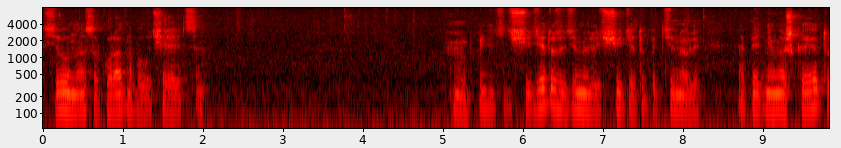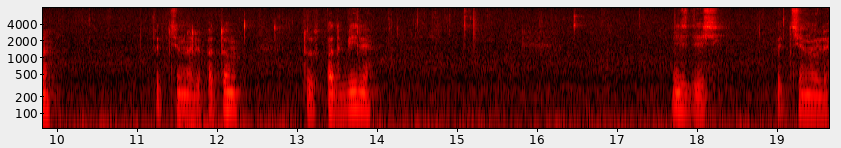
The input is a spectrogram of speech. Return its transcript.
все у нас аккуратно получается. Вот, видите, чуть-чуть эту затянули, чуть-чуть эту подтянули. Опять немножко эту подтянули, потом тут подбили. И здесь подтянули.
